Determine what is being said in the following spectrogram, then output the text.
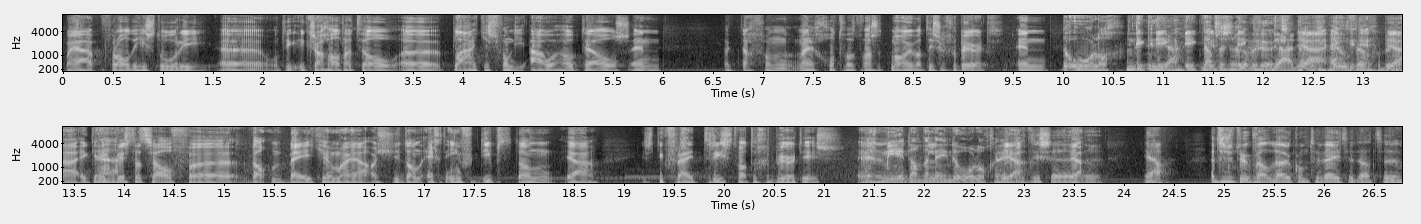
Maar ja, vooral de historie. eh, want ik, ik zag altijd wel eh, plaatjes van die oude hotels. En dat ik dacht van, mijn god, wat was het mooi. Wat is er gebeurd? En de oorlog. ik, ik, Ja, ik dat wist- is er ik- gebeurd. Ja, daar is heel ik- veel gebeurd. Ja, ik, Ja. ik wist dat zelf eh, wel een beetje. Maar ja, als je je dan echt in verdiept... dan ja, is het natuurlijk vrij triest wat er gebeurd is. Het is meer dan alleen de oorlog. Hè? Ja, Het is, ja. eh, Ja. Het is natuurlijk wel leuk om te weten dat eh,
